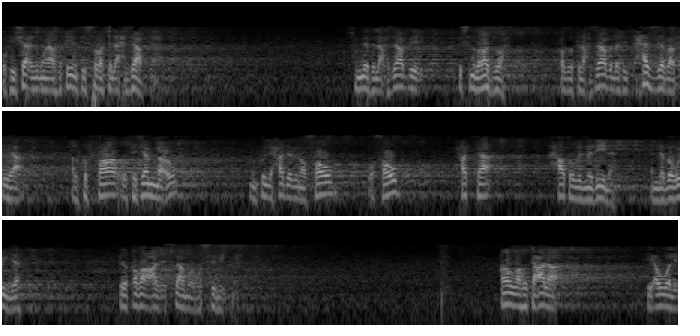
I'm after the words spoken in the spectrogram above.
وفي شأن المنافقين في سورة الأحزاب. سميت الأحزاب باسم الغزوة غزوة الأحزاب التي تحزب فيها الكفار وتجمعوا من كل حدب وصوب وصوب حتى حاطوا بالمدينة النبوية للقضاء على الإسلام والمسلمين. قال الله تعالى في أول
